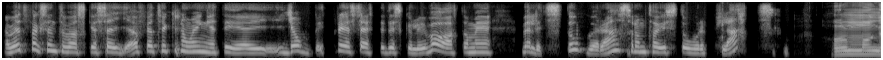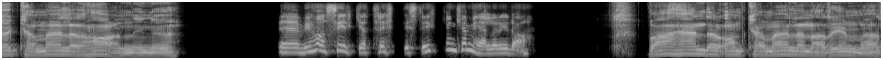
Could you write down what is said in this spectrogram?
jag vet faktiskt inte vad jag ska säga för jag tycker nog inget är jobbigt på det sättet. Det skulle ju vara att de är väldigt stora så de tar ju stor plats. Hur många kameler har ni nu? Eh, vi har cirka 30 stycken kameler idag. Vad händer om kamelerna rymmer?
